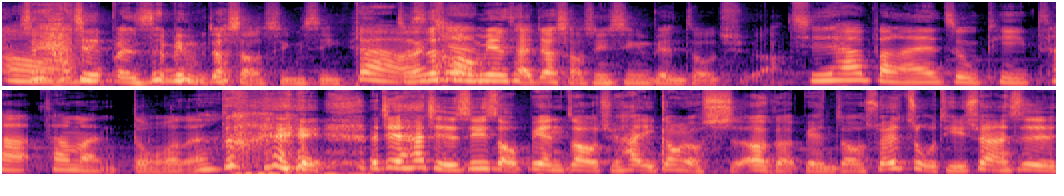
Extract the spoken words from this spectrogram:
哦、所以它其实本身并不叫小星星。对啊，只是后面才叫小星星变奏曲啊。其实它本来的主题差差蛮多的。对，而且它其实是一首变奏曲，它一共有十二个变奏，所以主题虽然是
